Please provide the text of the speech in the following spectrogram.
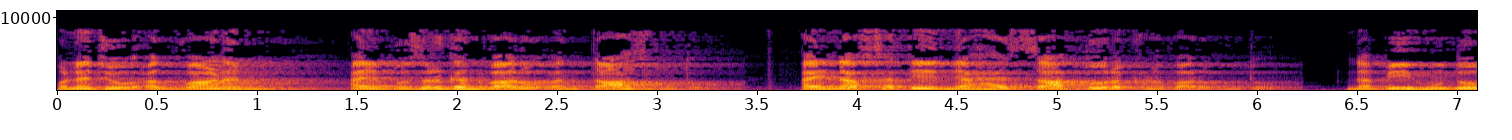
हुन जो अॻवाणनि ऐं बुज़ुर्गनि वारो अंदाज़ हूंदो ऐं नफ़्स ते निहायत ज़ाब्तो रखण वारो हूंदो नबी हूंदो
